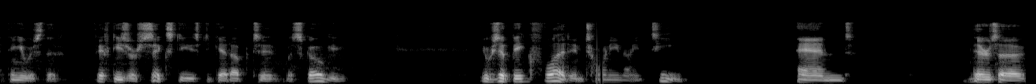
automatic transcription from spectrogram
I think it was the 50s or 60s to get up to Muskogee. There was a big flood in 2019. And there's a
